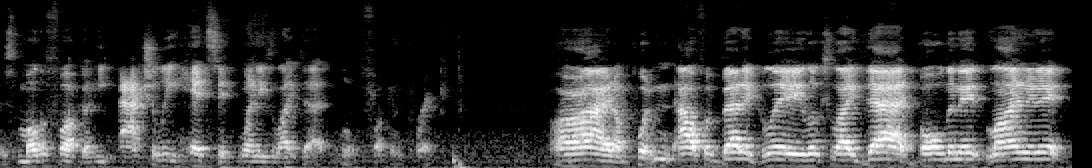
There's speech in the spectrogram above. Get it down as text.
This motherfucker, he actually hits it when he's like that. Little fucking prick. All right, I'm putting alphabetically. Looks like that. Bolding it, lining it.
